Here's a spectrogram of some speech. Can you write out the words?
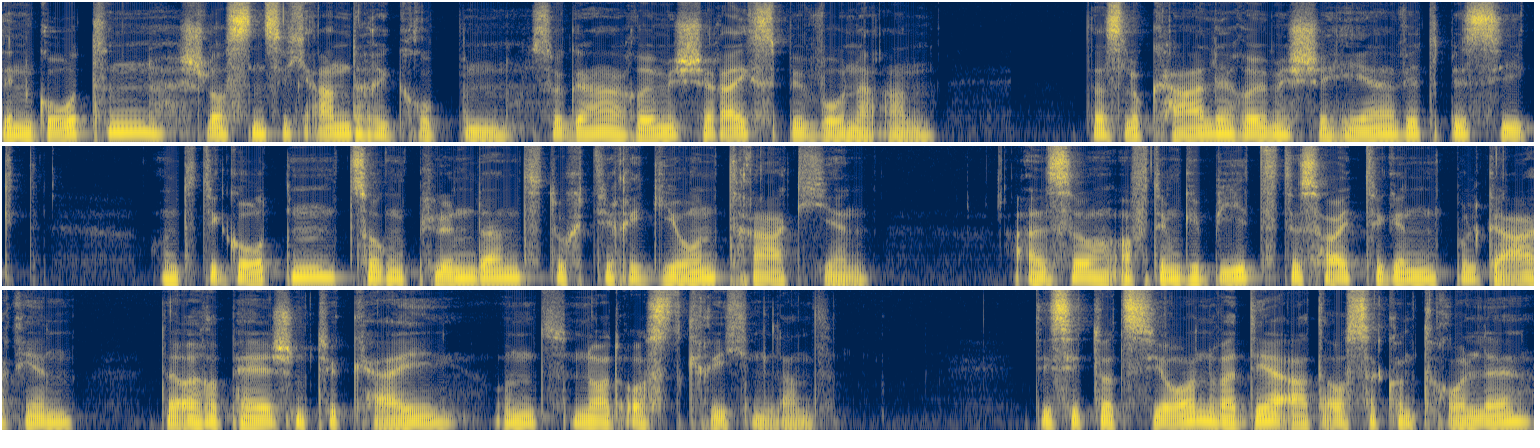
Den Goten schlossen sich andere Gruppen, sogar römische Reichsbewohner an. Das lokale römische Heer wird besiegt und die Goten zogen plündernd durch die Region Thrakien, also auf dem Gebiet des heutigen Bulgarien, der europäischen Türkei und Nordostgriechenland. Die Situation war derart außer Kontrolle,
